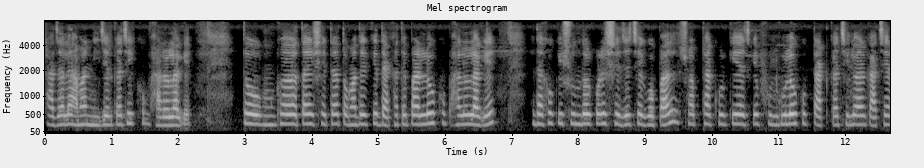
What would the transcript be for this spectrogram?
সাজালে আমার নিজের কাছেই খুব ভালো লাগে। তো তাই সেটা তোমাদেরকে দেখাতে পারলেও খুব ভালো লাগে। দেখো কি সুন্দর করে সেজেছে গোপাল। সব ঠাকুরকে আজকে ফুলগুলোও খুব টাটকা ছিল আর গাছের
